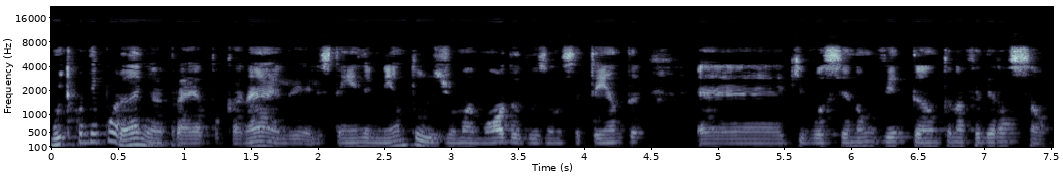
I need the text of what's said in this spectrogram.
muito contemporânea para a época, né? Eles têm elementos de uma moda dos anos 70 é, que você não vê tanto na Federação.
